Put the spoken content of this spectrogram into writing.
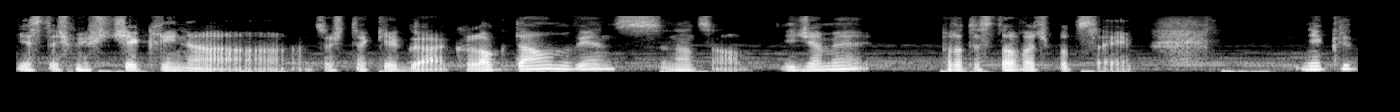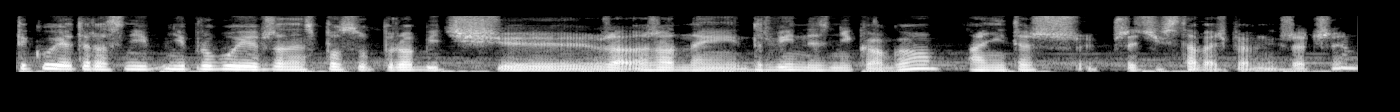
jesteśmy wściekli na coś takiego jak lockdown, więc no co, idziemy protestować pod Sejm. Nie krytykuję teraz, nie, nie próbuję w żaden sposób robić y, ża żadnej drwiny z nikogo, ani też przeciwstawiać pewnych rzeczy.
